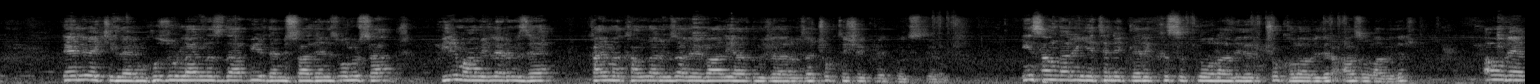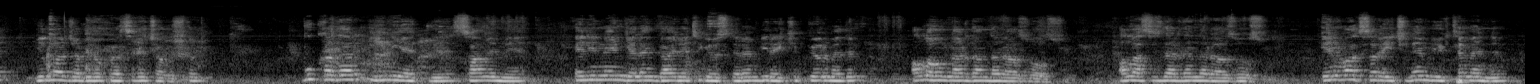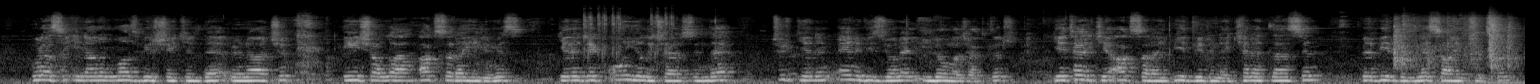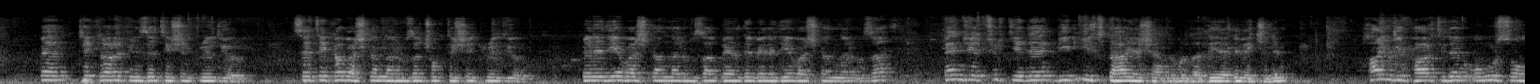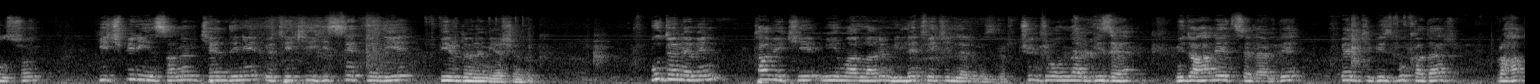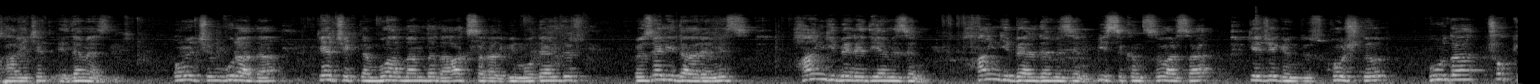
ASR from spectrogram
Değerli vekillerim, huzurlarınızda bir de müsaadeniz olursa birim amirlerimize, kaymakamlarımıza ve vali yardımcılarımıza çok teşekkür etmek istiyorum. İnsanların yetenekleri kısıtlı olabilir, çok olabilir, az olabilir. Ama ben yıllarca bürokraside çalıştım. Bu kadar iyi niyetli, samimi, elinden gelen gayreti gösteren bir ekip görmedim. Allah onlardan da razı olsun. Allah sizlerden de razı olsun. Benim Aksaray için en büyük temennim burası inanılmaz bir şekilde öne açıp inşallah Aksaray ilimiz gelecek 10 yıl içerisinde Türkiye'nin en vizyonel ili olacaktır. Yeter ki Aksaray birbirine kenetlensin ve birbirine sahip çıksın. Ben tekrar hepinize teşekkür ediyorum. STK başkanlarımıza çok teşekkür ediyorum. Belediye başkanlarımıza, belde belediye başkanlarımıza. Bence Türkiye'de bir ilk daha yaşandı burada değerli vekilim. Hangi partiden olursa olsun hiçbir insanın kendini öteki hissetmediği bir dönem yaşadık. Bu dönemin tabii ki mimarları milletvekillerimizdir. Çünkü onlar bize müdahale etselerdi belki biz bu kadar rahat hareket edemezdik. Onun için burada gerçekten bu anlamda da Aksaray bir modeldir. Özel idaremiz hangi belediyemizin, hangi beldemizin bir sıkıntısı varsa gece gündüz koştu. Burada çok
